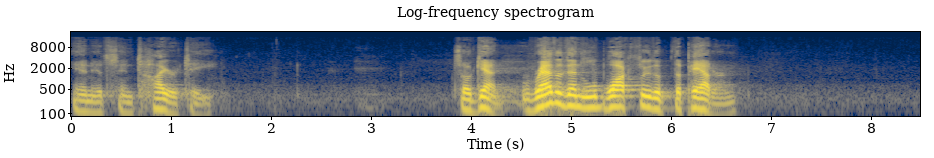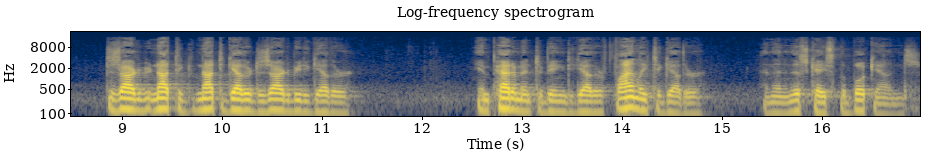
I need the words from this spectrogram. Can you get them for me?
in its entirety. So, again, rather than walk through the, the pattern, desire to be not, to, not together, desire to be together, impediment to being together, finally together, and then in this case, the book ends.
